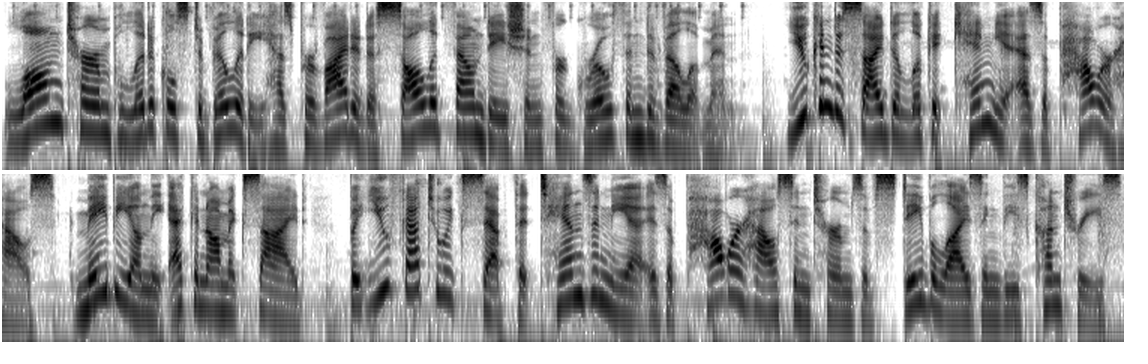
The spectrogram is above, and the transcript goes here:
long-term political stability has provided a solid foundation for growth and development. You can decide to look at Kenya as a powerhouse, maybe on the economic side, but you've got to accept that Tanzania is a powerhouse in terms of stabilizing these countries,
